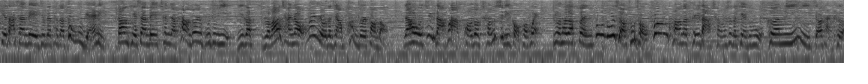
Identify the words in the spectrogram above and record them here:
铁大扇贝就在他的动物园里。钢铁扇贝趁着胖墩儿不注意，一个死亡缠绕，温柔的将胖墩儿放倒，然后巨大化跑到城市里搞破坏，用他的粉嘟嘟小出手疯狂的捶打城市的建筑物和迷你小坦克，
